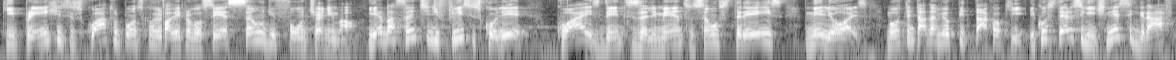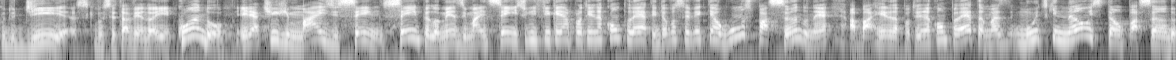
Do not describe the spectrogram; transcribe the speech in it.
que preenchem esses quatro pontos que eu falei para você são de fonte animal. E é bastante difícil escolher quais desses alimentos são os três melhores. Vou tentar dar meu pitaco aqui. E considere o seguinte, nesse gráfico do dias que você está vendo aí, quando ele atinge mais de 100, 100 pelo menos e mais de 100, isso significa que é uma proteína completa. Então você vê que tem alguns passando, né, a barreira da proteína completa, mas muitos que não estão passando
